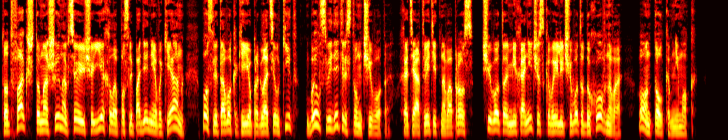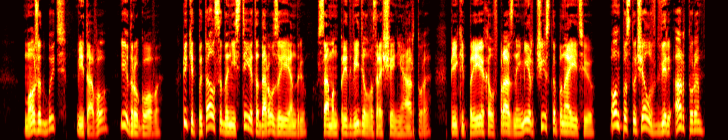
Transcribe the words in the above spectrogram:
Тот факт, что машина все еще ехала после падения в океан, после того, как ее проглотил кит, был свидетельством чего-то, хотя ответить на вопрос чего-то механического или чего-то духовного он толком не мог. Может быть, и того, и другого. Пикет пытался донести это до Розы и Эндрю. Сам он предвидел возвращение Артура. Пикет приехал в праздный мир чисто по наитию. Он постучал в дверь Артура,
